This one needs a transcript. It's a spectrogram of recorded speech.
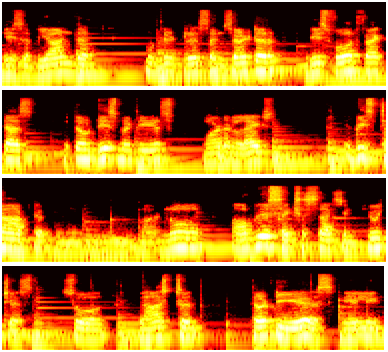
is beyond that food, dress, and shelter. These four factors, without these materials, modern life be stopped. No obvious successors in futures. So last 30 years, nearly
